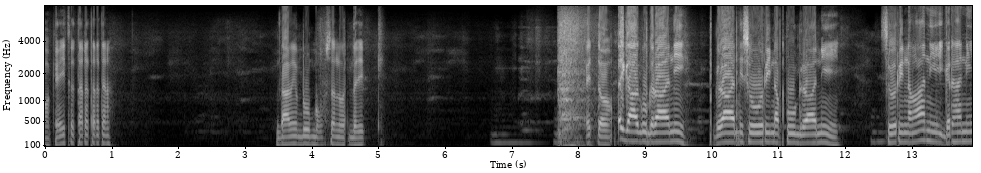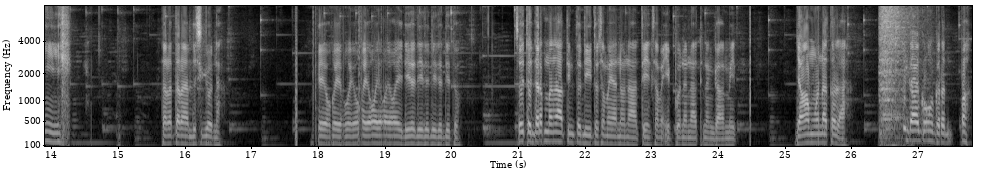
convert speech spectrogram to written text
Okay, ito, tara, tara, tara. Ang dami bubuksan, what the heck? Ito. Ay, gago, Granny. Granny, sorry na po, Granny. Sorry na nga ni, Granny. tara, tara, let's go na. Okay, okay, okay, okay, okay, okay, okay. Dito, dito, dito, dito. So, ito, drop na natin to dito sa may ano natin, sa may ipunan natin ng gamit. Diyan ka muna to, la. Ay, gago ko, grand pa.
